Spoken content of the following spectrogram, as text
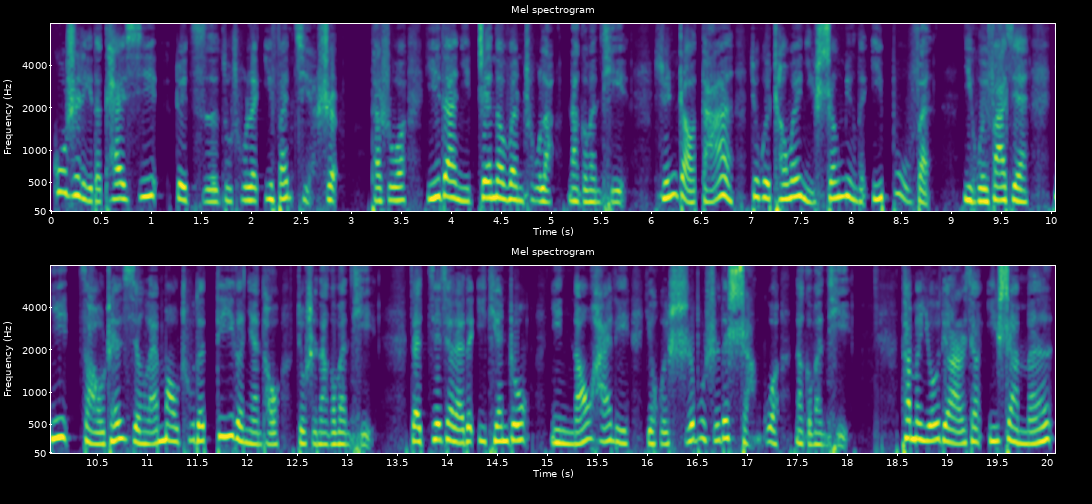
故事里的凯西对此做出了一番解释。他说：“一旦你真的问出了那个问题，寻找答案就会成为你生命的一部分。你会发现，你早晨醒来冒出的第一个念头就是那个问题。在接下来的一天中，你脑海里也会时不时的闪过那个问题。”它们有点像一扇门，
